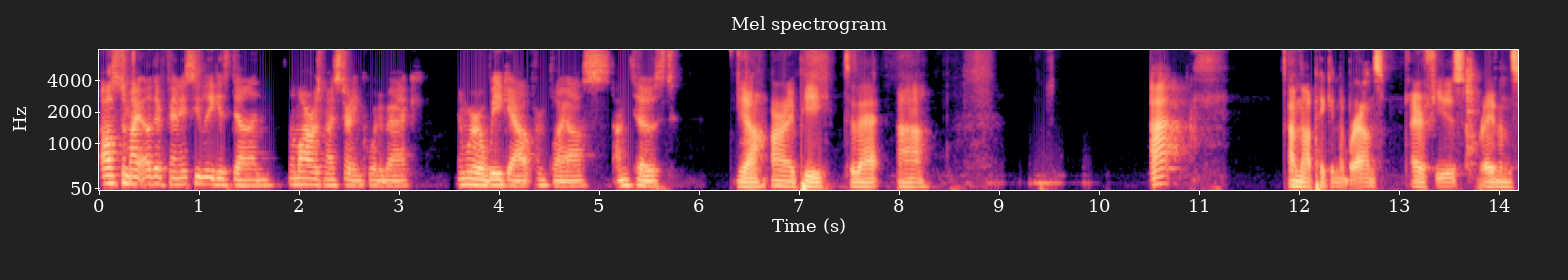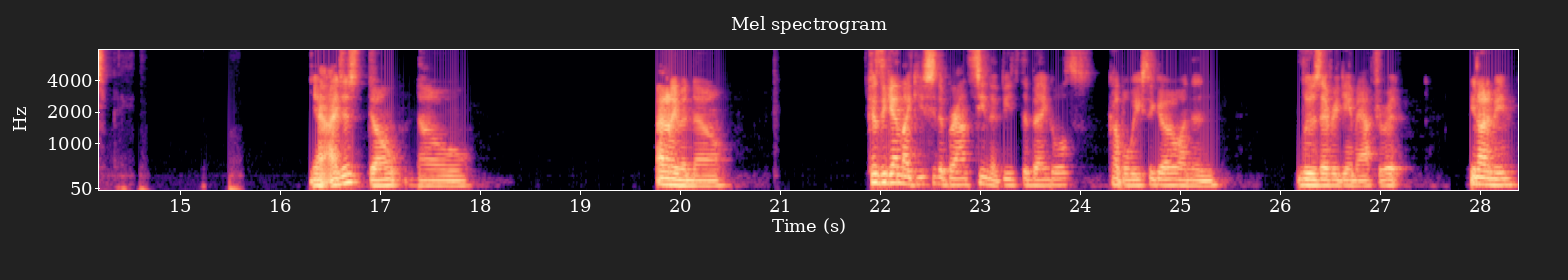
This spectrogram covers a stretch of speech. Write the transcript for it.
Also, my other fantasy league is done. Lamar was my starting quarterback, and we're a week out from playoffs. I'm toast. Yeah, RIP to that. Uh, I, I'm not picking the Browns. I refuse. Ravens. Yeah, I just don't know I don't even know. Because again, like you see the Browns team that beats the Bengals a couple weeks ago and then lose every game after it. You know what I mean?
